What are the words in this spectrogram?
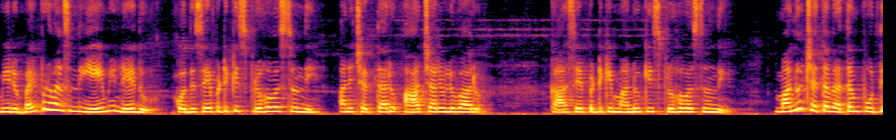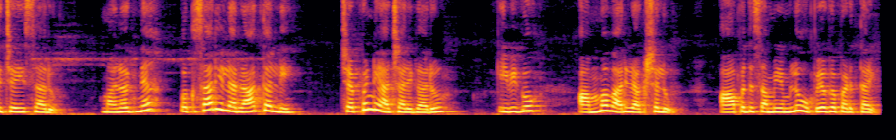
మీరు భయపడవలసింది ఏమీ లేదు. కొద్దిసేపటికి స్పృహ వస్తుంది అని చెప్తారు ఆచార్యులు వారు. కాసేపటికి మనుకి స్పృహ వస్తుంది. మను చేత వ్రతం పూర్తి చేయిస్తారు. మనోజ్ఞ ఒకసారి ఇలా రా తల్లి. చెప్పండి ఆచార్య గారు. ఇవిగో అమ్మవారి రక్షలు. ఆపద సమయంలో ఉపయోగపడతాయి.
